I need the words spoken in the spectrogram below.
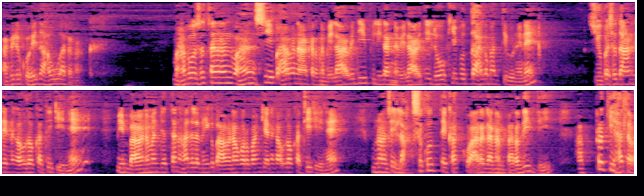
අපිට කොහෙද අහුවරණක්. මහබෝසතාණන් වහන්සේ භාවනා කරන වෙලාවේදී පිළිගන්න වෙලාවේදී ලෝකීය බුද්ධ ධර්මයක් තිබුණේ නැහැ. සිව්පස දාන දෙන්න කවුරක්වත් හිටියේ නෑ. මේ භාවනා මධ්‍යස්ථාන හදලා මේක භාවනා කරපන් කියන කවුරක්වත් හිටියේ නෑ. උන්වහන්සේ ලක්ෂකොත් එකක් වාර ගණන් පරදිද්දී අප්‍රතිහතව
